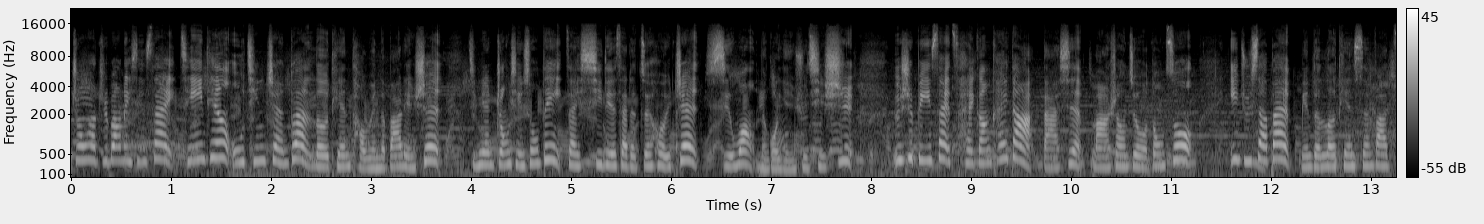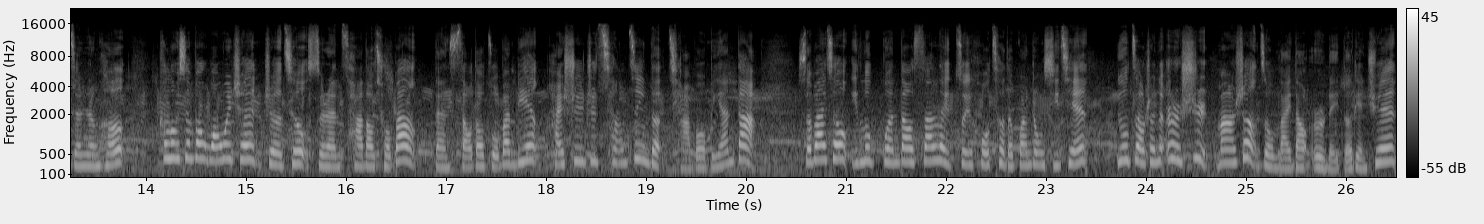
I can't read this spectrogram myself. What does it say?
中华职棒例行赛前一天无情斩断乐天桃园的八连胜，今天中信兄弟在系列赛的最后一战，希望能够延续气势。于是比赛才刚开打，打线马上就有动作。一局下半，面对乐天先发曾仁和，克隆先锋王威成这球虽然擦到球棒，但扫到左半边，还是一支强劲的卡波比安达。小白球一路滚到三垒最后侧的观众席前，有早晨的二世马上就来到二垒得点圈。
